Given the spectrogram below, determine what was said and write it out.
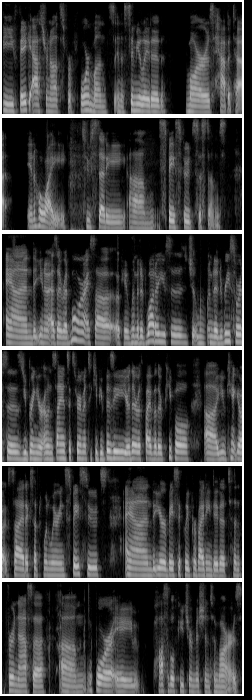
be fake astronauts for four months in a simulated Mars habitat in Hawaii to study um, space food systems. And, you know, as I read more, I saw, okay, limited water usage, limited resources. You bring your own science experiment to keep you busy. You're there with five other people. Uh, you can't go outside except when wearing spacesuits. And you're basically providing data to, for NASA um, for a possible future mission to Mars.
